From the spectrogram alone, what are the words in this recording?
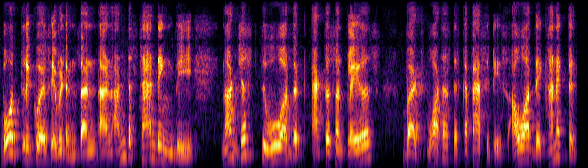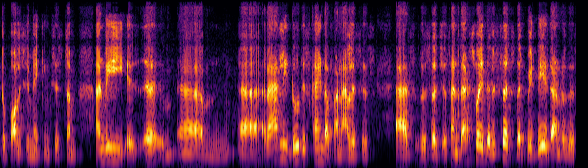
Both requires evidence and, and understanding the not just who are the actors and players, but what are their capacities? How are they connected to policy making system? And we uh, um, uh, rarely do this kind of analysis as researchers. And that's why the research that we did under this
